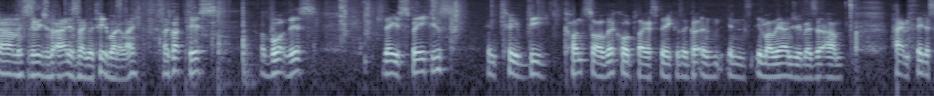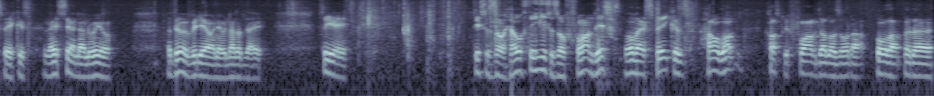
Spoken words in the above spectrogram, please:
um, this is the original owner's manual too by the way. I got this, I bought this, these speakers and two big console record player speakers I got in, in, in my lounge room as a, um, home theatre speakers and they sound unreal. I'll do a video on them another day. So yeah, this is all healthy, this is all fine, this, all those speakers, whole lot, cost me $5 all up, all up at, uh,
